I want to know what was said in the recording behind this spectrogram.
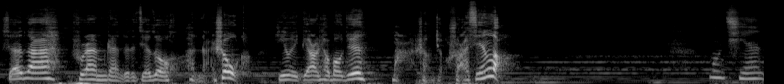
现在 Prime 战队的节奏很难受了，因为第二条暴君马上就要刷新了。目前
